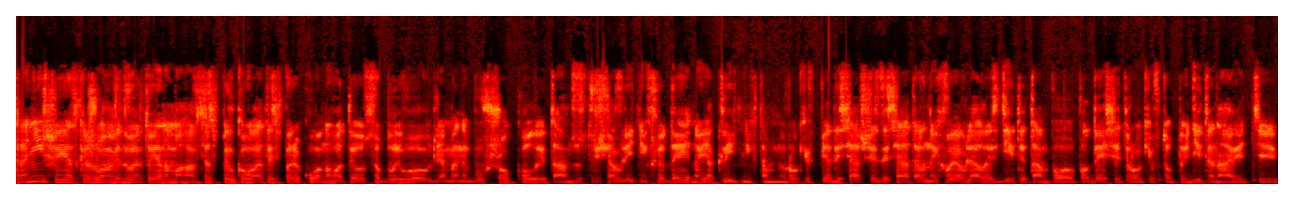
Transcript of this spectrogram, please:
Раніше я скажу вам відверто, я намагався спілкуватись, переконувати. Особливо для мене був шок, коли там зустрічав літніх людей. Ну як літніх, там років 50-60, а в них виявлялись діти там по, по 10 років. Тобто діти навіть е,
